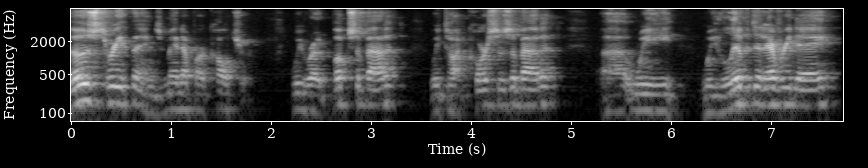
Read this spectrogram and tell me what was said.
Those three things made up our culture. We wrote books about it. We taught courses about it. Uh, we we lived it every day,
